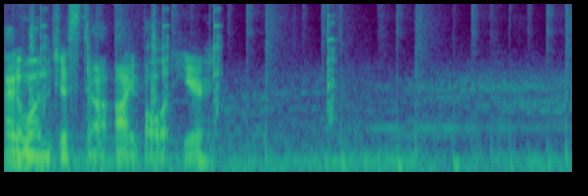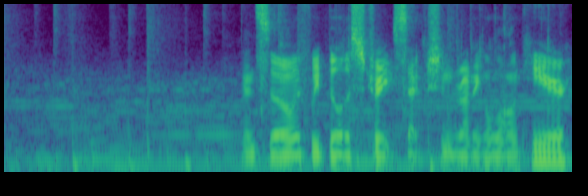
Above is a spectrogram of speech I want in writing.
kind of want to just uh, eyeball it here. And so if we build a straight section running along here,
